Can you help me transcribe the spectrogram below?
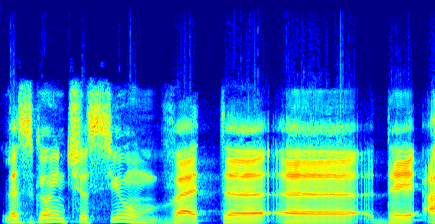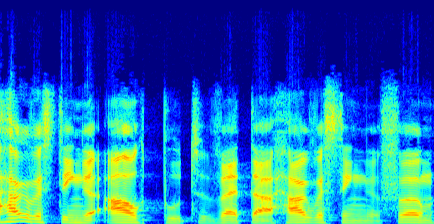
let's going to assume that uh, uh, the harvesting output that a harvesting firm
